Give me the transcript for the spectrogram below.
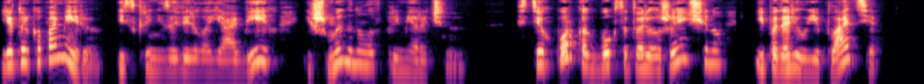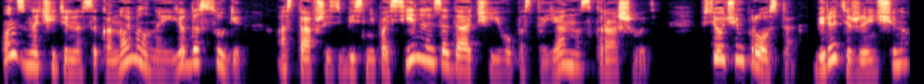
«Я только померяю», – искренне заверила я обеих и шмыгнула в примерочную. С тех пор, как Бог сотворил женщину и подарил ей платье, он значительно сэкономил на ее досуге, оставшись без непосильной задачи его постоянно скрашивать. Все очень просто. Берете женщину,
